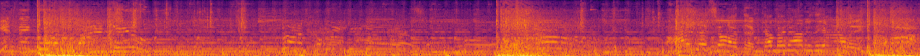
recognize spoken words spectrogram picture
You think we wouldn't find you? Gonna come Behind us, Arthur, coming out of the alley. Ah,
